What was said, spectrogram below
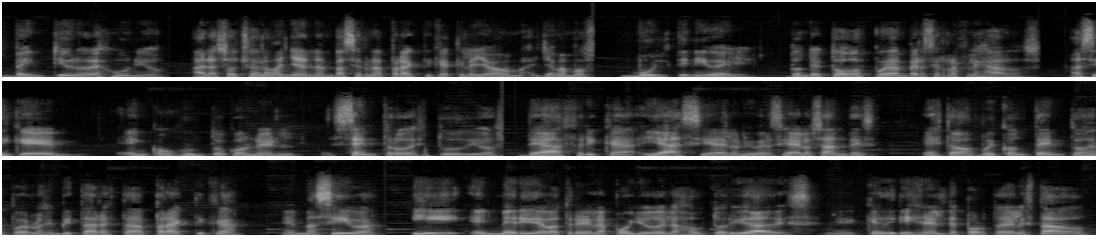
21 de junio a las 8 de la mañana va a ser una práctica que la llamamos, llamamos multinivel, donde todos puedan verse reflejados. Así que en conjunto con el Centro de Estudios de África y Asia de la Universidad de los Andes, Estamos muy contentos de poderlos invitar a esta práctica en masiva y en Mérida va a tener el apoyo de las autoridades eh, que dirigen el deporte del Estado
